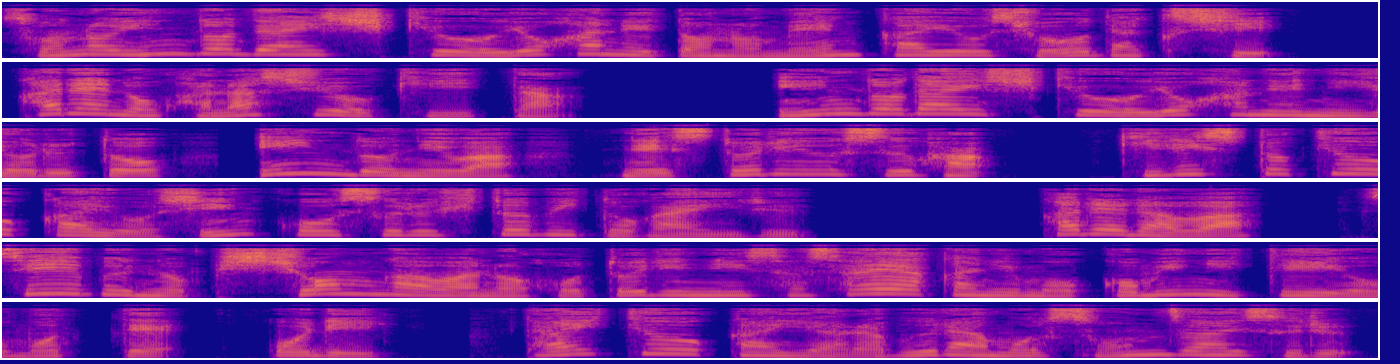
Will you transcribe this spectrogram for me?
そのインド大司教ヨハネとの面会を承諾し、彼の話を聞いた。インド大司教ヨハネによると、インドにはネストリウス派、キリスト教会を信仰する人々がいる。彼らは西部のピション川のほとりにささやかにもコミュニティを持っており、大教会やラブラも存在する。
